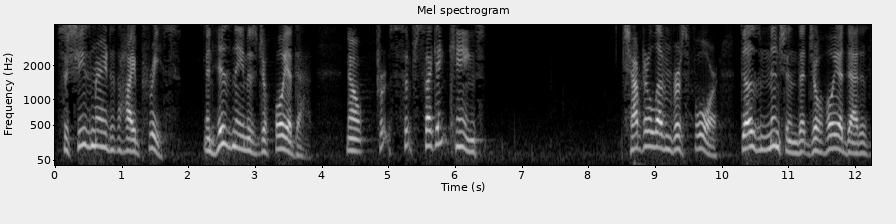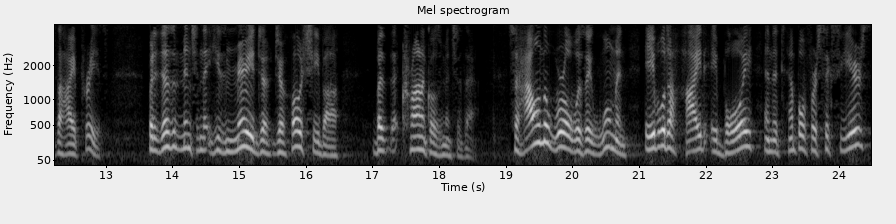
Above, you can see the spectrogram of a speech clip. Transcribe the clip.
So she's married to the high priest, and his name is Jehoiada. Now, for 2 Kings chapter 11, verse 4, does mention that Jehoiada is the high priest but it doesn't mention that he's married to Jehosheba, but Chronicles mentions that. So, how in the world was a woman able to hide a boy in the temple for six years?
